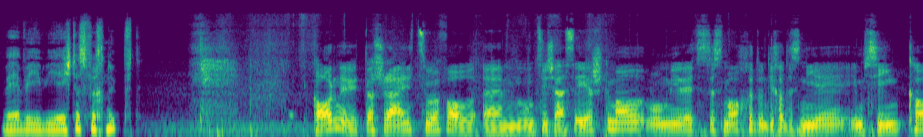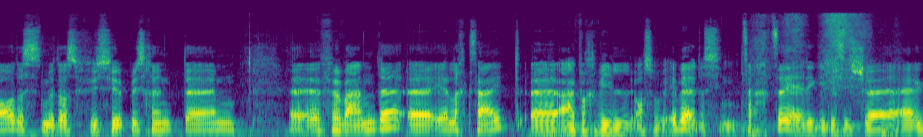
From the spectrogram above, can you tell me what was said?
wie, wie, wie ist das verknüpft? Gar nicht, das ist rein Zufall. Ähm, und es ist auch das erste Mal, wo wir jetzt das machen und ich hatte das nie im Sinn gehabt, dass wir das für Surprise können, ähm, äh, verwenden, äh, ehrlich gesagt. Äh, einfach weil, also eben, das sind 16-Jährige, das ist, äh, eine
